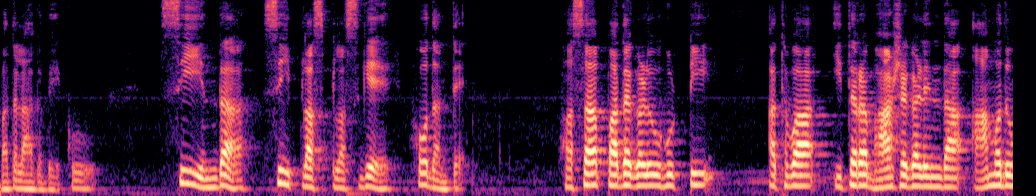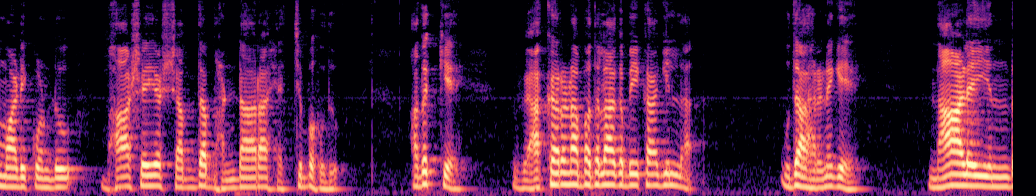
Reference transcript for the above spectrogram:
ಬದಲಾಗಬೇಕು. ಸಿಯಿಂದ ಸಿ ಪ್ಲಸ್ ಪ್ಲಸ್ಗೆ ಹೋದಂತೆ. ಹೊಸ ಪದಗಳು ಹುಟ್ಟಿ ಅಥವಾ ಇತರ ಭಾಷೆಗಳಿಂದ ಆಮದು ಮಾಡಿಕೊಂಡು ಭಾಷೆಯ ಶಬ್ದ ಭಂಡಾರ ಹೆಚ್ಚಬಹುದು. ಅದಕ್ಕೆ ವ್ಯಾಕರಣ ಬದಲಾಗಬೇಕಾಗಿಲ್ಲ. ಉದಾಹರಣೆಗೆ ನಾಳೆಯಿಂದ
